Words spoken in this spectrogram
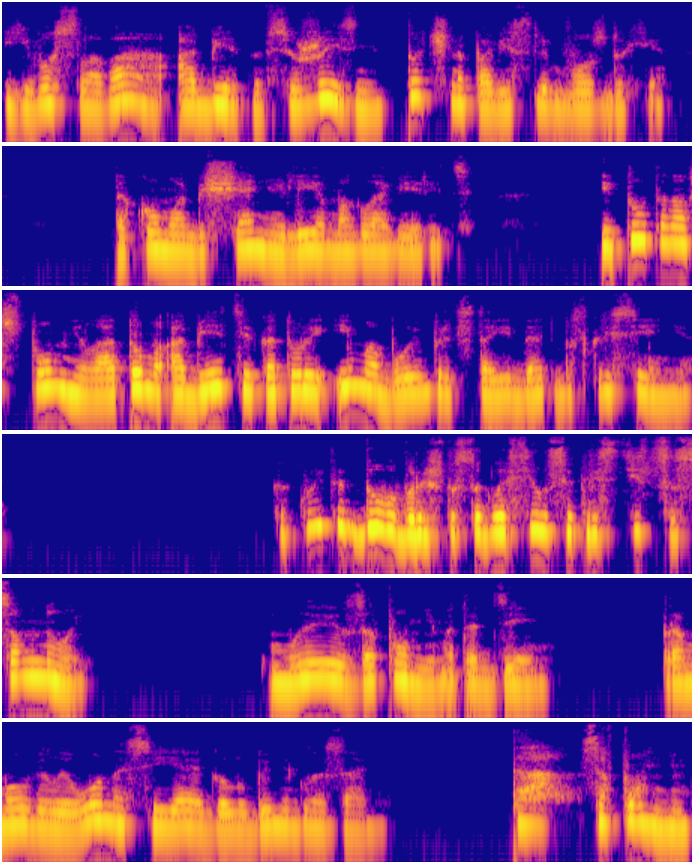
Его слова, обет на всю жизнь, точно повисли в воздухе. Такому обещанию Лия могла верить. И тут она вспомнила о том обете, который им обоим предстоит дать в воскресенье. Какой ты добрый, что согласился креститься со мной. Мы запомним этот день, промолвил Иона, сияя голубыми глазами. Да, запомним.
